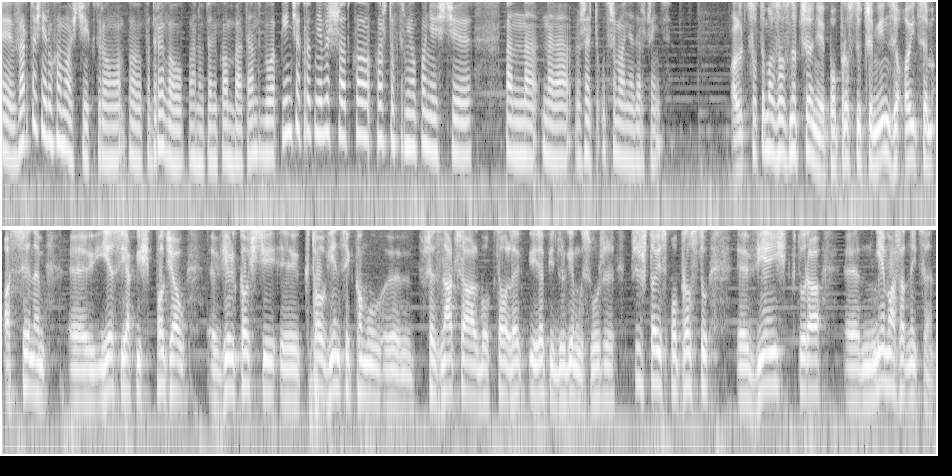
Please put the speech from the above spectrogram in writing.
E, wartość nieruchomości, którą podarował panu ten kombatant, była pięciokrotnie wyższa od kosztów, które miał ponieść e, pan na, na rzecz utrzymania darczyńcy. Ale co to ma za znaczenie? Po prostu, czy między ojcem a synem e, jest jakiś podział wielkości, kto więcej komu przeznacza, albo kto lepiej, lepiej drugiemu służy? Przecież to jest po prostu więź, która nie ma żadnej ceny.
